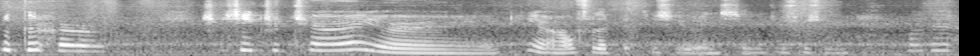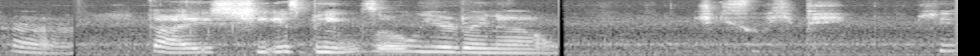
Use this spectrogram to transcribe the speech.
Look at her. She's extra tired. Here, I'll flip it to you and see. Look at her. Guys, she is being so weird right now.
